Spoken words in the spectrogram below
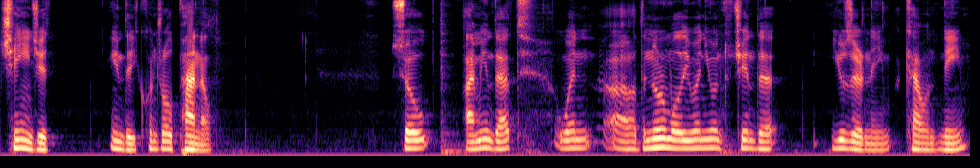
change it in the control panel. So I mean that when uh, the normally when you want to change the username account name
